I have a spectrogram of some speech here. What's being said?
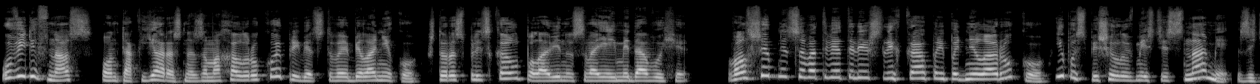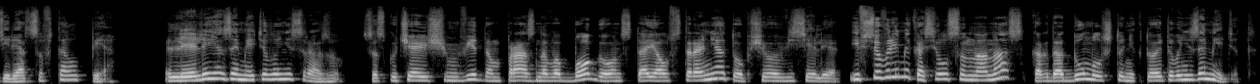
Увидев нас, он так яростно замахал рукой, приветствуя Белонику, что расплескал половину своей медовухи. Волшебница в ответ лишь слегка приподняла руку и поспешила вместе с нами затеряться в толпе. Лели я заметила не сразу. Со скучающим видом праздного бога он стоял в стороне от общего веселья и все время косился на нас, когда думал, что никто этого не заметит.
